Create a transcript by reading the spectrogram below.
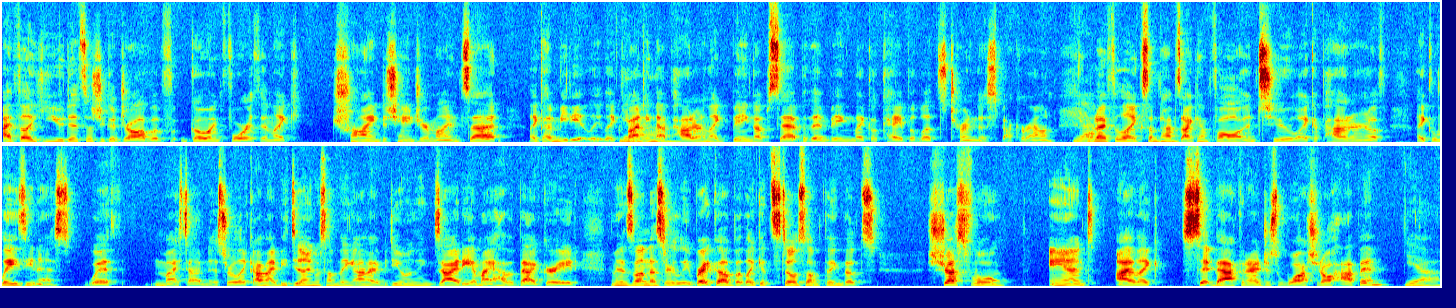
I feel like you did such a good job of going forth and like trying to change your mindset like immediately like finding that pattern like being upset but then being like okay but let's turn this back around Yeah. but i feel like sometimes i can fall into like a pattern of like laziness with my sadness or like i might be dealing with something i might be dealing with anxiety i might have a bad grade i mean it's not necessarily a breakup but like it's still something that's stressful and i like sit back and i just watch it all happen Yeah.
